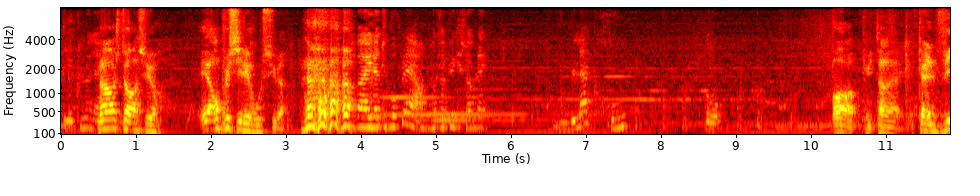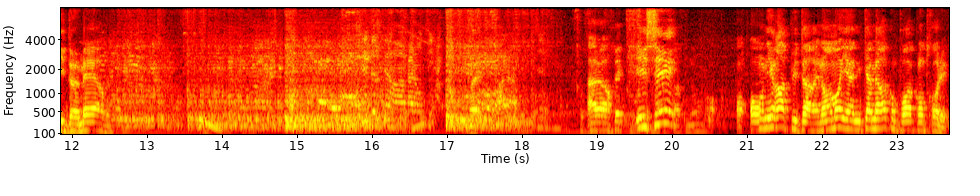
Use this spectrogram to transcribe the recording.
Le clown. Non, je te rassure. Et en plus, il est roux celui-là. Ah bah il a tout pour plaire, on ne plus qu'il soit black. Black roux. Gros. Oh putain, quelle vie de merde. J'ai de faire un ralenti. Ouais. Voilà, Alors, ici-. On, on ira plus tard. Et normalement, il y a une caméra qu'on pourra contrôler.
